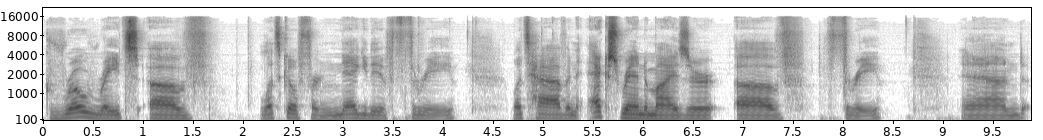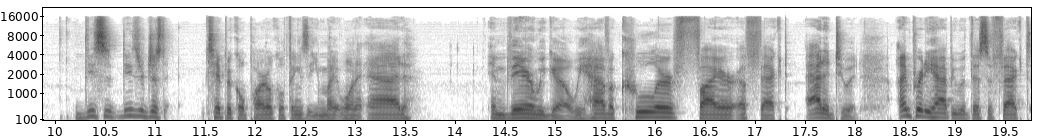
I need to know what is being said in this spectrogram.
grow rate of, let's go for negative 3. Let's have an X randomizer of 3. And these, these are just typical particle things that you might want to add. And there we go. We have a cooler fire effect added to it. I'm pretty happy with this effect.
